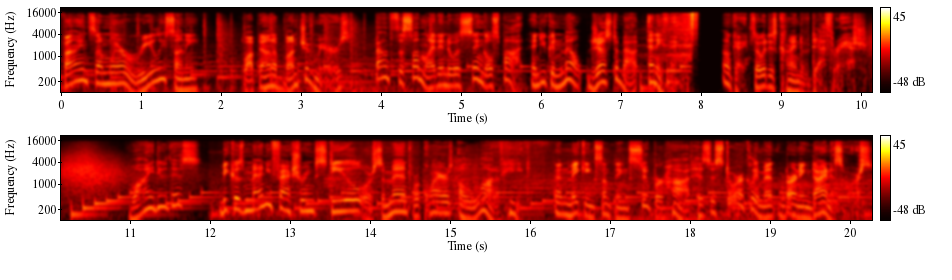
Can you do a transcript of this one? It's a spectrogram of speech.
find somewhere really sunny, plop down a bunch of mirrors, bounce the sunlight into a single spot, and you can melt just about anything. Okay, so it is kind of death rayish. Why do this? Because manufacturing steel or cement requires a lot of heat, and making something super hot has historically meant burning dinosaurs.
